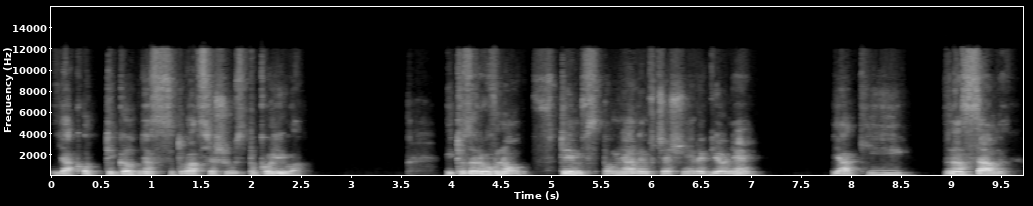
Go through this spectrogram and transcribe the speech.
jak od tygodnia sytuacja się uspokoiła. I to zarówno w tym wspomnianym wcześniej regionie, jak i w nas samych.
